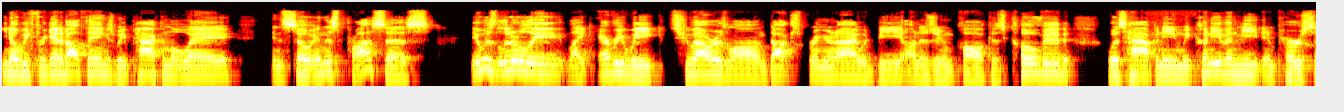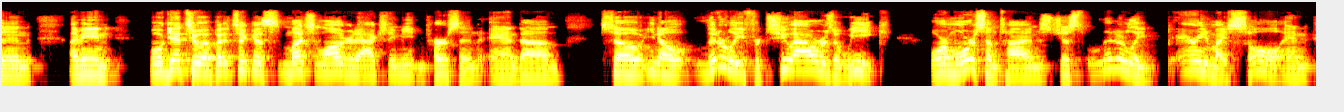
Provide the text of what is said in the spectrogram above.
you know, we forget about things, we pack them away. And so in this process, it was literally like every week, two hours long. Doc Springer and I would be on a Zoom call because COVID was happening. We couldn't even meet in person. I mean, we'll get to it, but it took us much longer to actually meet in person. And um, so, you know, literally for two hours a week or more sometimes, just literally bearing my soul. And,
